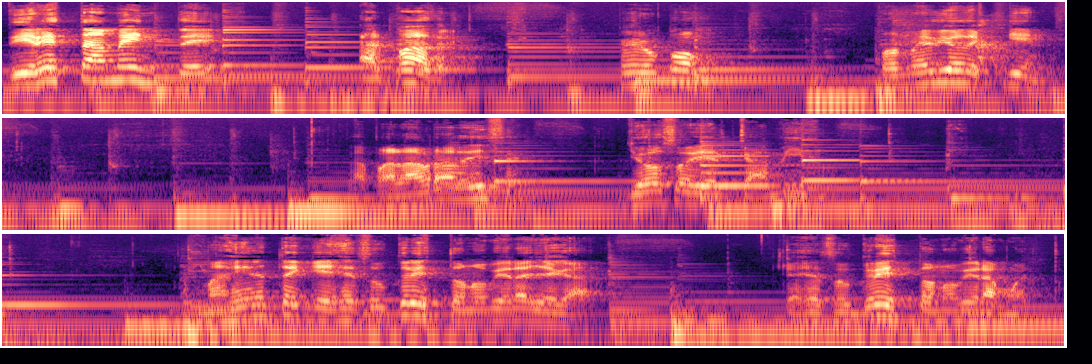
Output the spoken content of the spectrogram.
directamente al Padre. Pero ¿cómo? ¿Por medio de quién? La palabra dice, yo soy el camino. Imagínate que Jesucristo no hubiera llegado, que Jesucristo no hubiera muerto.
